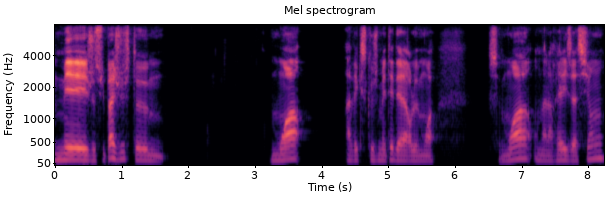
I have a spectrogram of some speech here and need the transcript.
Mais je suis pas juste moi avec ce que je mettais derrière le moi. Ce moi, on a la réalisation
